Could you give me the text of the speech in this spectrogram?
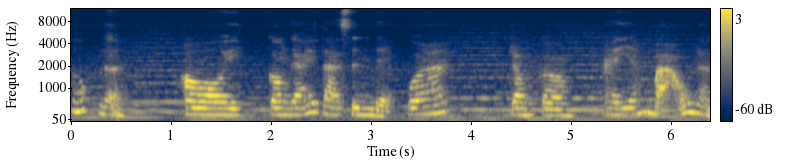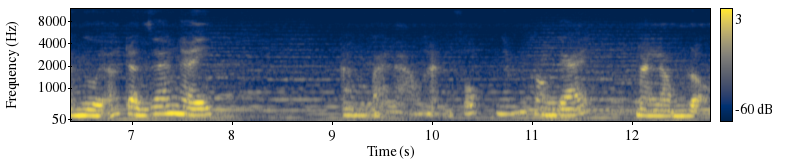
thốt lên. Ôi, con gái ta xinh đẹp quá chồng con, ai dám bảo là người ở trần gian này? Ông bà lão hạnh phúc ngắm con gái, mà lòng rộn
